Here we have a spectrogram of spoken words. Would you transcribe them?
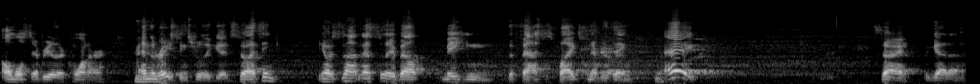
almost every other corner, mm-hmm. and the racing's really good. So I think, you know, it's not necessarily about making the fastest bikes and everything. Hey, sorry, we got a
